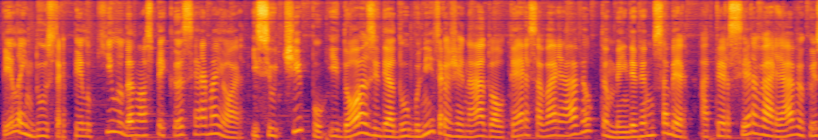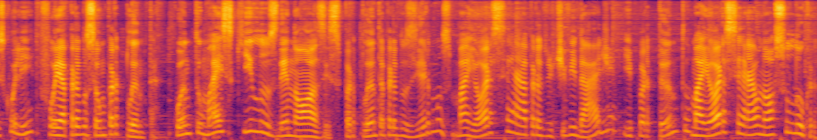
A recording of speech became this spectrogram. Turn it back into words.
pela indústria pelo quilo da noz pecan será maior. E se o tipo e dose de adubo nitrogenado altera essa variável, também devemos saber. A terceira variável que eu escolhi foi a produção por planta. Quanto mais quilos de nozes por planta produzirmos, maior será a produtividade e, portanto, maior será o nosso lucro.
